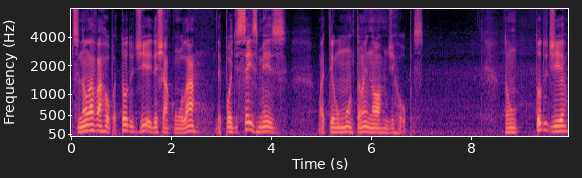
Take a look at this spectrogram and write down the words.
Se não lavar roupa todo dia e deixar acumular, depois de seis meses vai ter um montão enorme de roupas. Então, todo dia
